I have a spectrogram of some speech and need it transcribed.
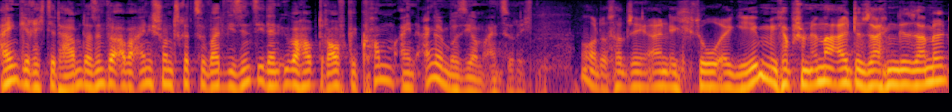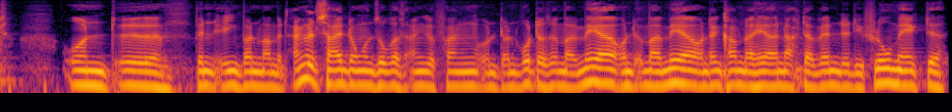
eingerichtet haben. Da sind wir aber eigentlich schon einen Schritt zu weit. Wie sind Sie denn überhaupt drauf gekommen, ein Angelmuseum einzurichten? Oh, das hat sich eigentlich so ergeben. Ich habe schon immer alte Sachen gesammelt und äh, bin irgendwann mal mit Angelzeitungen und sowas angefangen und dann wurde das immer mehr und immer mehr und dann kam nachher nach der Wende die Flohmärkte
